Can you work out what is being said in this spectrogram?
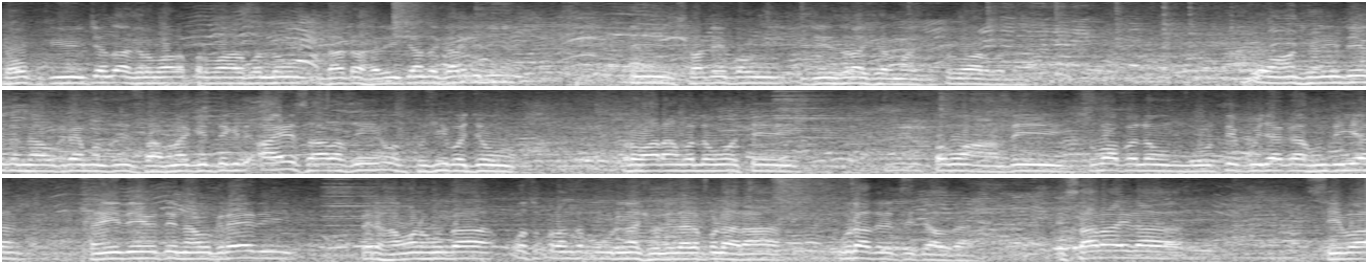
ਬਹੁਤ ਫਕੀਰ ਚੰਦ ਅਗਰਵਾਲ ਪਰਿਵਾਰ ਵੱਲੋਂ ਡਾਕਟਰ ਹਰੀ ਚੰਦ ਗਰਗ ਜੀ ਤੇ ਸਾਡੇ ਬਹੁ ਜੇਸਰਾ ਸ਼ਰਮਾ ਜੀ ਪਰਿਵਾਰ ਵੱਲੋਂ। ਭਗਵਾਨ ਸ਼ਨੀ ਦੇਵ ਦੇ ਨਵਗ੍ਰਹਿ ਮੰਦਰ ਦੀ ਸਥਾਪਨਾ ਕੀਤੀ ਗਈ। ਆਏ ਸਾਲ ਅਸੀਂ ਉਸ ਖੁਸ਼ੀ ਵਜੋਂ ਪਰਿਵਾਰਾਂ ਵੱਲੋਂ ਉੱਥੇ ਭਗਵਾਨ ਦੀ ਸੁਬਾਹ ਵੱਲੋਂ ਮੂਰਤੀ ਪੂਜਾ ਕਰ ਹੁੰਦੀ ਆ। ਸ਼ਨੀ ਦੇਵ ਤੇ ਨਵਗ੍ਰਹਿ ਦੀ ਫਿਰ ਹਵਨ ਹੁੰਦਾ, ਉਸ ਉਪਰੰਤ ਪੂੜੀਆਂ ਛੋਲੇ ਦਾ ਭੰਡਾਰਾ ਪੂਰਾ ਦਿਨ ਇੱਥੇ ਚੱਲਦਾ ਇਹ ਸਾਰਾ ਜਿਹੜਾ ਸੇਵਾ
